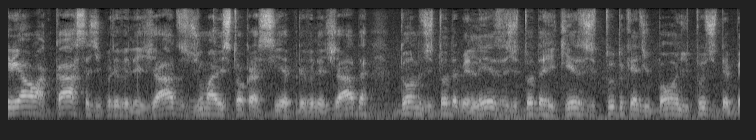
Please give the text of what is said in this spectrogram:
Criar uma casta de privilegiados, de uma aristocracia privilegiada, dono de toda beleza, de toda riqueza, de tudo que é de bom e de tudo, de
